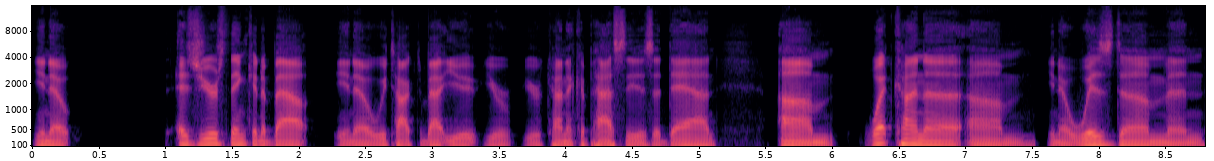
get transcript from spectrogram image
you know, as you're thinking about, you know, we talked about you your your kind of capacity as a dad. Um, what kind of um, you know wisdom and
